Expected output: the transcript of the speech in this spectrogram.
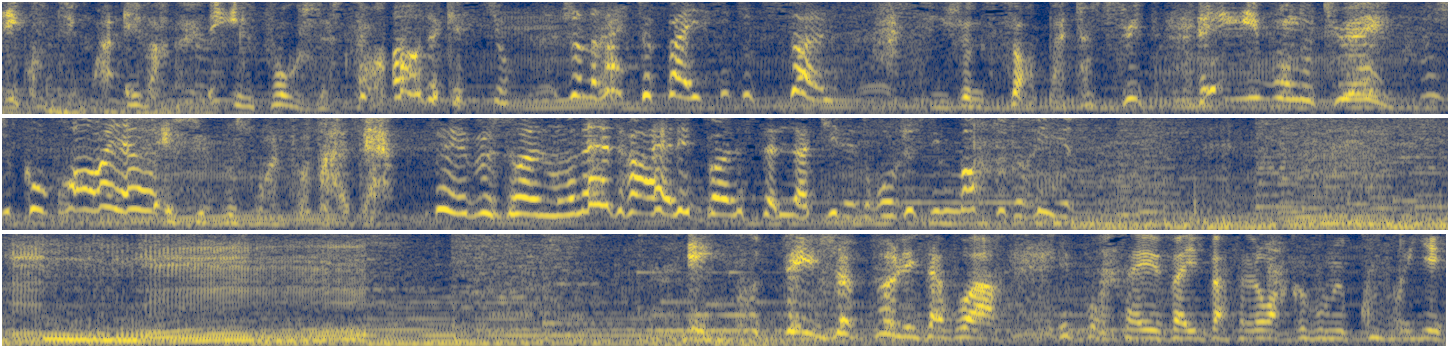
Écoutez-moi, Eva, il faut que je sorte. Hors de question. Je ne reste pas ici toute seule. Si je ne sors pas tout de suite, ils vont nous tuer. Je comprends rien. Et j'ai besoin de votre aide. Vous avez besoin de mon aide. Ah, elle est bonne celle-là, qu'il est drôle, je suis morte de rire Écoutez, je peux les avoir. Et pour ça, Eva, il va falloir que vous me couvriez.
